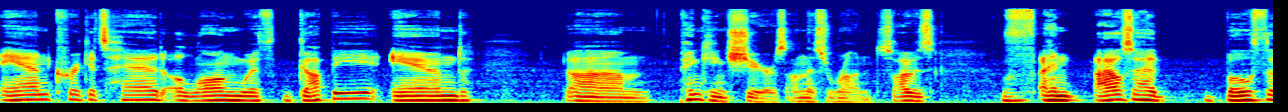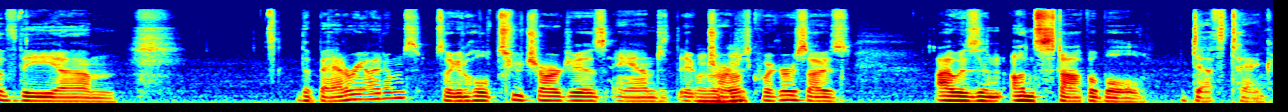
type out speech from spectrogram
and Cricket's head, along with Guppy and um, Pinking Shears on this run. So I was, v- and I also had both of the um, the battery items, so I could hold two charges and it Mhm. charges quicker. So I was, I was an unstoppable death tank.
